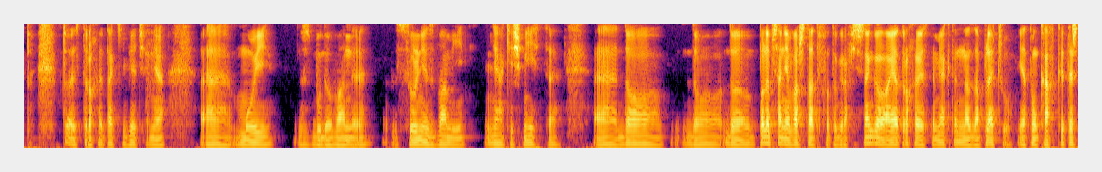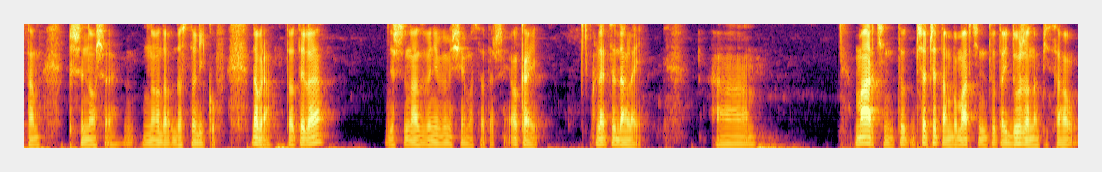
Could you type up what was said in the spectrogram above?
to jest trochę taki, wiecie, nie, e, mój zbudowany wspólnie z Wami jakieś miejsce e, do, do, do polepszania warsztatu fotograficznego, a ja trochę jestem jak ten na zapleczu. Ja tą kawkę też tam przynoszę no, do, do stolików. Dobra, to tyle. Jeszcze nazwy nie wymyśliłem ostatecznie. Ok, lecę dalej. Marcin, tu przeczytam, bo Marcin tutaj dużo napisał.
